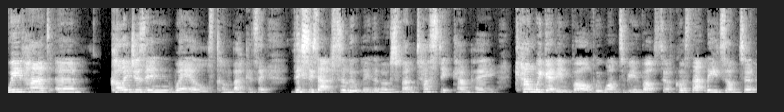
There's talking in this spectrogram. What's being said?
We've had um, colleges in Wales come back and say, this is absolutely the most fantastic campaign. Can we get involved? We want to be involved. So, of course, that leads on to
